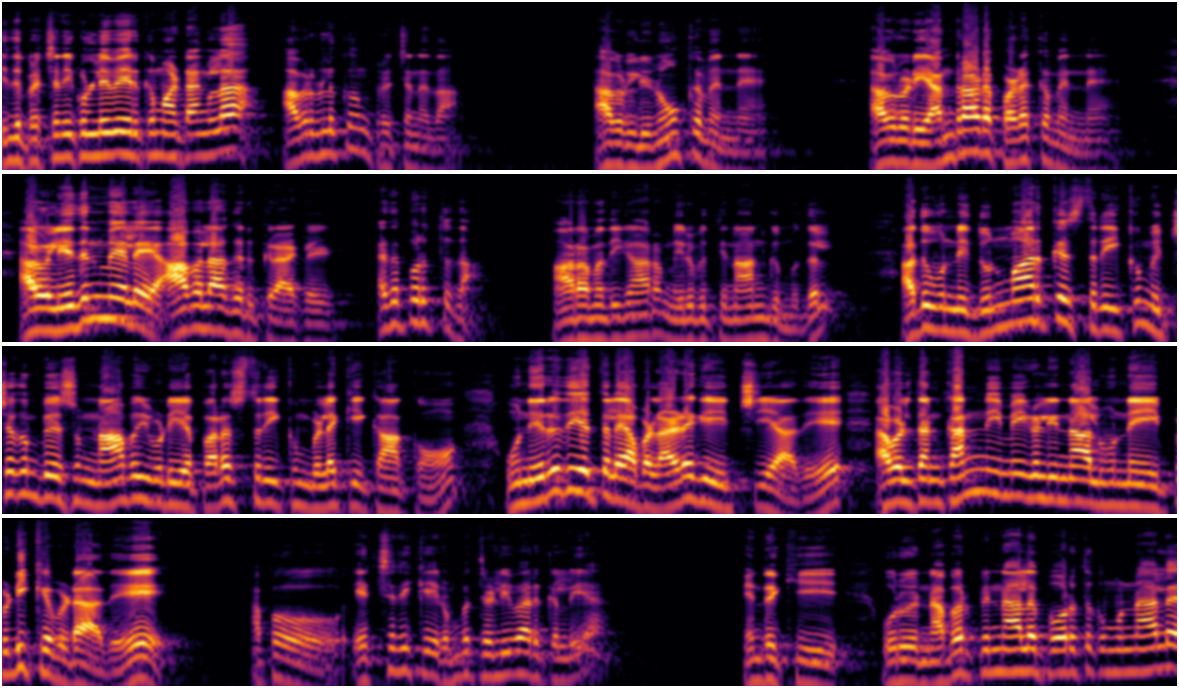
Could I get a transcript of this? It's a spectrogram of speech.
இந்த பிரச்சனைக்குள்ளேவே இருக்க மாட்டாங்களா? அவர்களுக்கும் பிரச்சனை தான். அவர்களுடைய நோக்கம் என்ன? அவர்களுடைய அன்றாட பழக்கம் என்ன? அவர்கள் எதன் மேலே ஆவலாக இருக்கிறார்கள்? அதை பொறுத்து தான் ஆறாம் அதிகாரம் இருபத்தி நான்கு முதல் அது உன்னை துன்மார்க்க ஸ்திரீக்கும் இச்சகம் பேசும் நாபையுடைய பரஸ்திரீக்கும் விளக்கி காக்கும். உன் இருதயத்தில் அவள் அழகை இச்சியாதே. அவள் தன் கண் இமைகளினால் உன்னை பிடிக்க விடாதே. அப்போது எச்சரிக்கை ரொம்ப தெளிவாக இருக்கு இல்லையா? இன்றைக்கு ஒரு நபர் பின்னால் போகிறதுக்கு முன்னால்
